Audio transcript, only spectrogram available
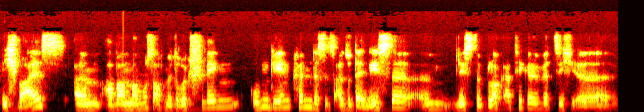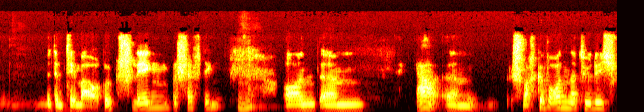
Ich weiß, ähm, aber man muss auch mit Rückschlägen umgehen können. Das ist also der nächste, ähm, nächste Blogartikel wird sich äh, mit dem Thema Rückschlägen beschäftigen. Mhm. Und ähm, ja, ähm, schwach geworden natürlich,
